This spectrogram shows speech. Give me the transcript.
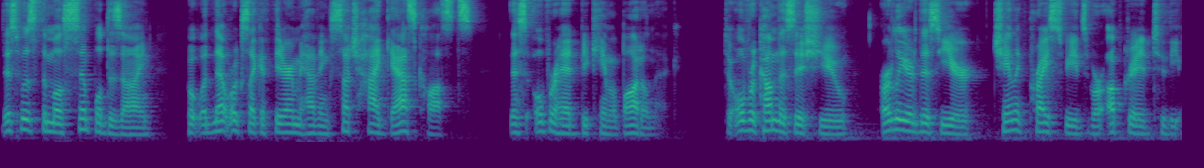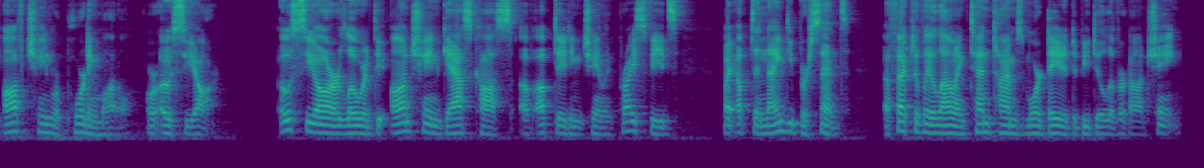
This was the most simple design, But with networks like Ethereum having such high gas costs, this overhead became a bottleneck. To overcome this issue, earlier this year, Chainlink price feeds were upgraded to the off chain reporting model, or OCR. OCR lowered the on chain gas costs of updating Chainlink price feeds by up to 90%, effectively allowing 10 times more data to be delivered on chain.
